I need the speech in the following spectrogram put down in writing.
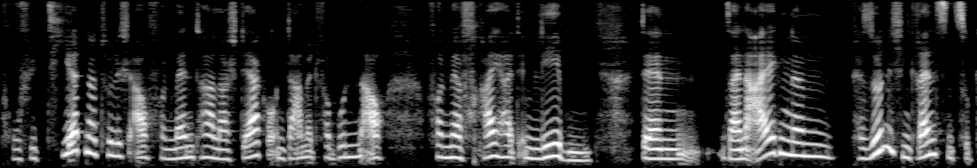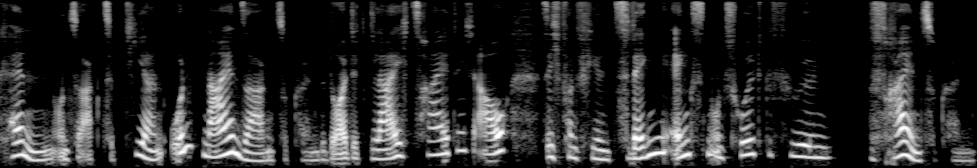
profitiert natürlich auch von mentaler Stärke und damit verbunden auch von mehr Freiheit im Leben. Denn seine eigenen persönlichen Grenzen zu kennen und zu akzeptieren und Nein sagen zu können, bedeutet gleichzeitig auch, sich von vielen Zwängen, Ängsten und Schuldgefühlen befreien zu können.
